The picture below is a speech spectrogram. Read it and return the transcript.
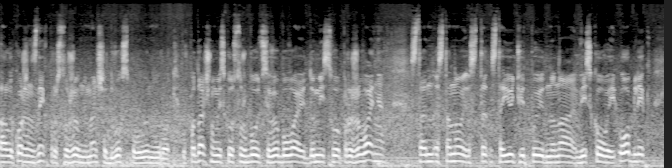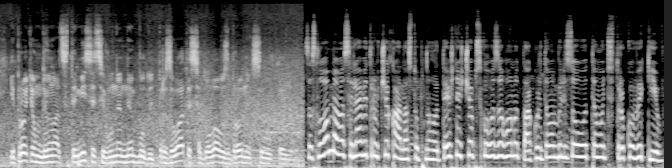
але кожен з них прослужив не менше двох з половиною років. В подальшому військовослужбовці вибувають до місць свого проживання, стають відповідно на військовий облік, і протягом 12 місяців вони не будуть призиватися до лав Збройних сил України. За словами Василя Вітровчака, наступного тижня з Чопського загону також демобілізовуватимуть строковиків.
